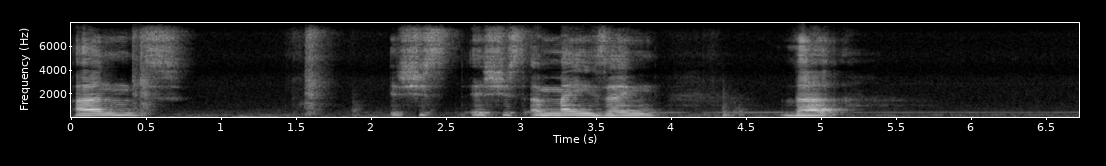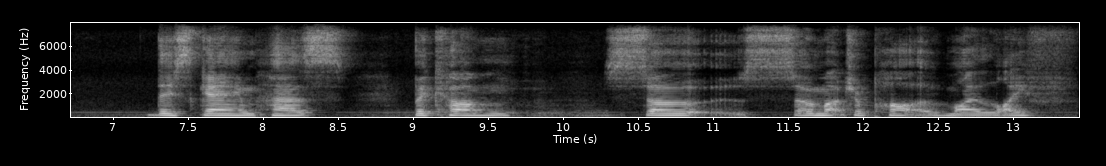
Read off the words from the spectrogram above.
and it's just it's just amazing that this game has become so so much a part of my life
